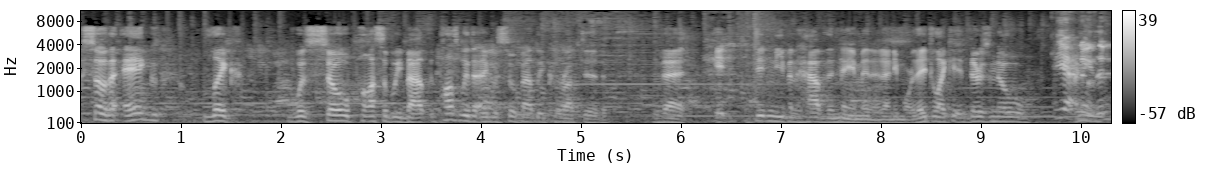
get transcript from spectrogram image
So the egg, like, was so possibly bad. Possibly the egg was so badly corrupted that it didn't even have the name in it anymore. They like, it, there's no. Yeah, I no, mean- the,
